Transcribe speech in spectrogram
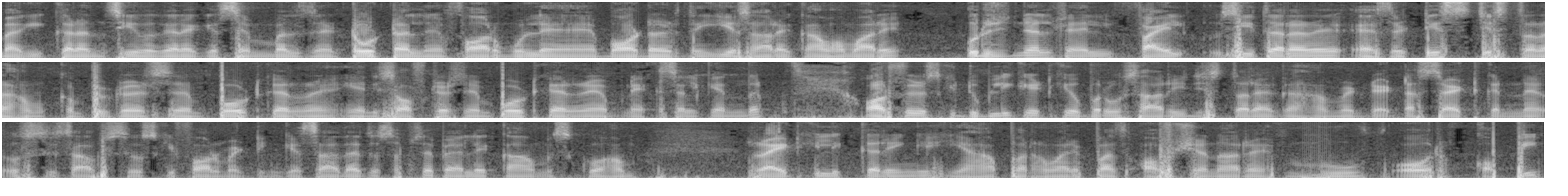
बाकी करेंसी वगैरह के सिंबल्स हैं टोटल हैं फार्मूले हैं बॉर्डर हैं, ये सारे काम हमारे ओरिजिनल फ़ाइल फ़ाइल उसी तरह है एज इट इज़ जिस तरह हम कंप्यूटर से इम्पोर्ट कर रहे हैं, यानी सॉफ्टवेयर से इम्पोर्ट कर रहे हैं अपने एक्सेल के अंदर, और फिर उसकी डुप्लीकेट के ऊपर वो सारी जिस तरह का हमें डाटा सेट करना है, उस हिसाब से उसकी फॉर्मेटिंग के साथ है तो सबसे पहले काम इसको हम राइट क्लिक करेंगे। यहाँ पर हमारे पास ऑप्शन आ रहा है मूव और कॉपी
